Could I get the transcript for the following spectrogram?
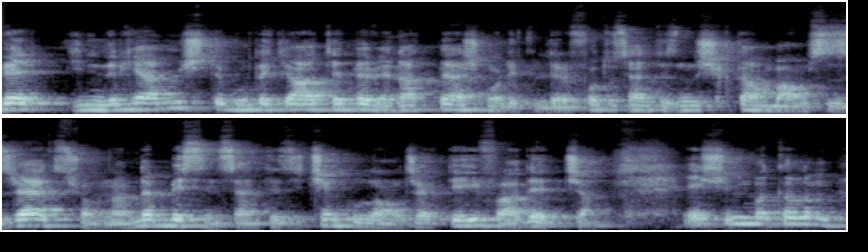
ve indirgenmişti. Buradaki ATP ve NADPH molekülleri fotosentezin ışıktan bağımsız reaksiyonlarında besin sentezi için kullanılacak diye ifade edeceğim. E şimdi bakalım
